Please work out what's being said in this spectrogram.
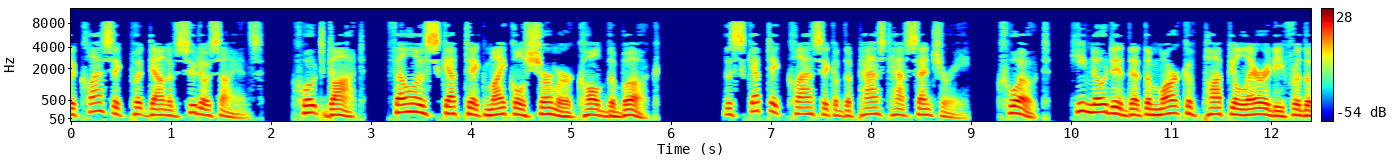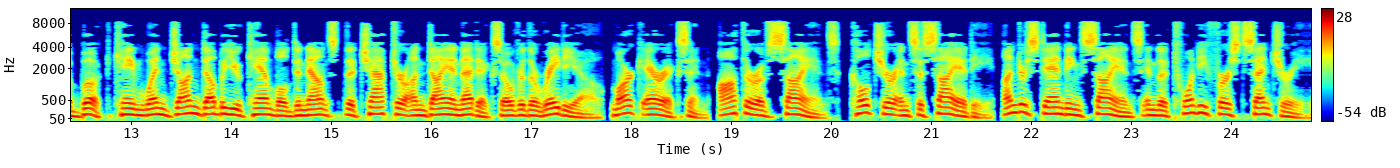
the classic put-down of pseudoscience. Fellow skeptic Michael Shermer called the book the skeptic classic of the past half-century. He noted that the mark of popularity for the book came when John W. Campbell denounced the chapter on Dianetics over the radio. Mark Erickson, author of Science, Culture and Society Understanding Science in the 21st Century,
